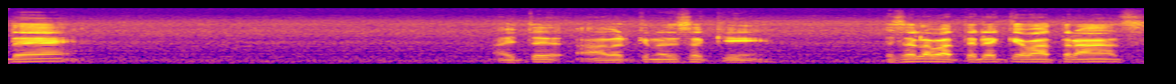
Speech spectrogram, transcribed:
de A ver qué nos dice aquí. Esa es la batería que va atrás.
